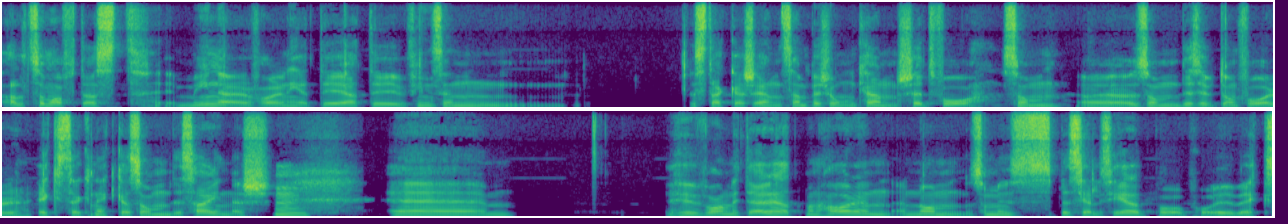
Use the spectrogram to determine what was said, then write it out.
allt som oftast, min erfarenhet är att det finns en stackars ensam person, kanske två, som, uh, som dessutom får extra knäcka som designers. Mm. Um, hur vanligt är det att man har en, någon som är specialiserad på, på UX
